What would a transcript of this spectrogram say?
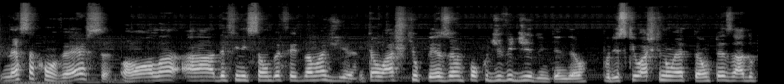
Nessa conversa rola a definição do efeito da magia. Então eu acho que o peso é um pouco dividido, entendeu? Por isso que eu acho que não é tão pesado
